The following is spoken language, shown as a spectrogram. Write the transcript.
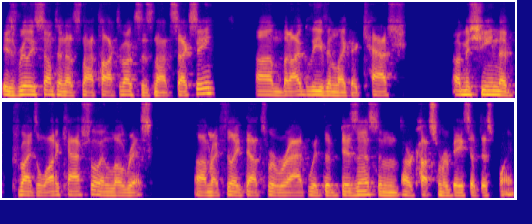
is really something that's not talked about because it's not sexy. Um, but I believe in like a cash, a machine that provides a lot of cash flow and low risk. Um, and I feel like that's where we're at with the business and our customer base at this point.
